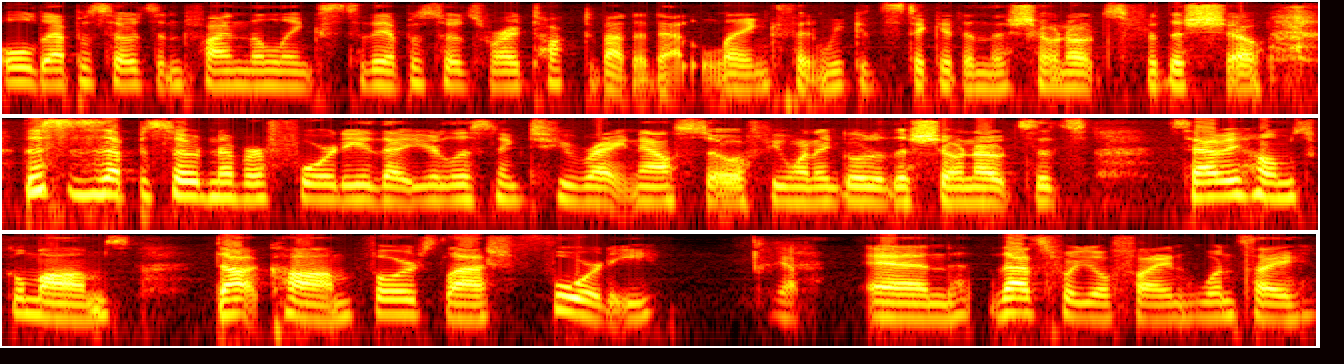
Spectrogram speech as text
old episodes and find the links to the episodes where I talked about it at length, and we could stick it in the show notes for this show. This is episode number 40 that you're listening to right now. So if you want to go to the show notes, it's savvyhomeschoolmoms.com forward slash 40. Yep. And that's where you'll find once I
